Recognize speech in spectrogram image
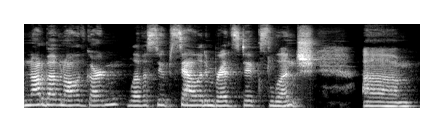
not above an Olive Garden. Love a soup, salad, and breadsticks lunch. Um,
